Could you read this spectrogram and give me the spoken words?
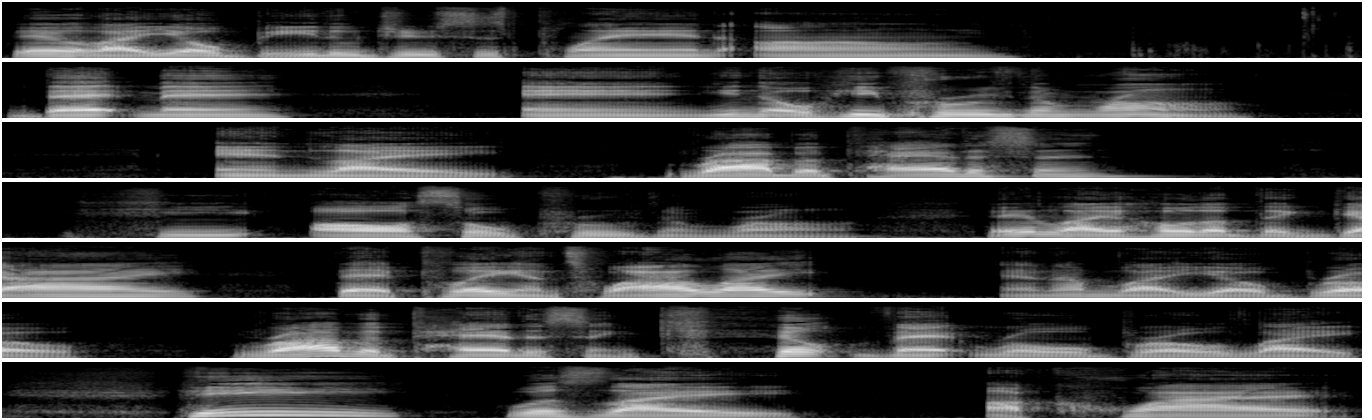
they were like, "Yo, Beetlejuice is playing um Batman," and you know he proved them wrong. And like Robert Pattinson, he also proved them wrong. They like, hold up, the guy that play in Twilight, and I'm like, yo, bro, Robert Pattinson killed that role, bro. Like, he was like a quiet,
